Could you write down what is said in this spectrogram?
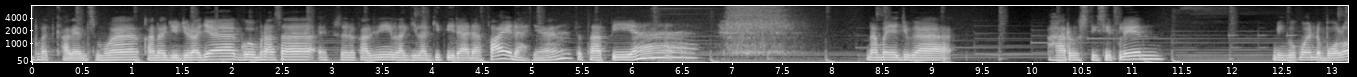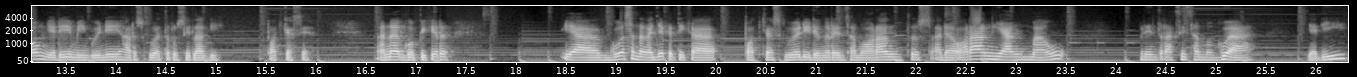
buat kalian semua karena jujur aja gue merasa episode kali ini lagi-lagi tidak ada faedahnya tetapi ya namanya juga harus disiplin. Minggu kemarin udah bolong jadi minggu ini harus gue terusin lagi podcastnya. Karena gue pikir ya gue seneng aja ketika podcast gue didengerin sama orang terus ada orang yang mau berinteraksi sama gue jadi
